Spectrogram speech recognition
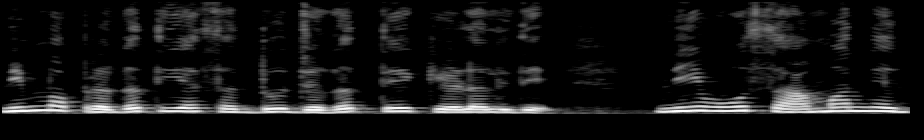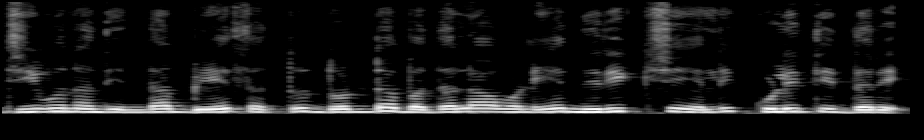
ನಿಮ್ಮ ಪ್ರಗತಿಯ ಸದ್ದು ಜಗತ್ತೇ ಕೇಳಲಿದೆ. ನೀವು ಸಾಮಾನ್ಯ ಜೀವನದಿಂದ ಬೇಸತ್ತು ದೊಡ್ಡ ಬದಲಾವಣೆಯ ನಿರೀಕ್ಷೆಯಲ್ಲಿ ಕುಳಿತಿದ್ದರೆ,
